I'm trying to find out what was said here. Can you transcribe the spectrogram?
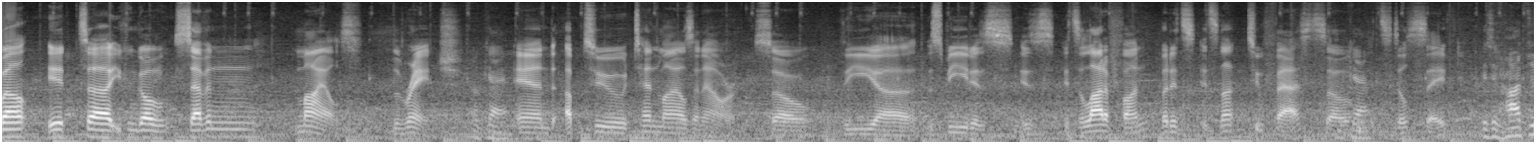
well, it uh, you can go seven miles the range Okay. and up to 10 miles an hour. So the uh, the speed is is it's a lot of fun, but it's it's not too fast, so Okay. it's still safe. Is it hard to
